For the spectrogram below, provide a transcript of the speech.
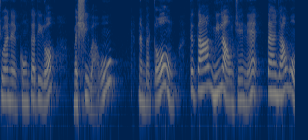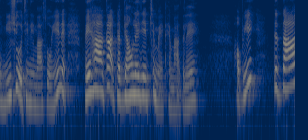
ကျွမ်းတဲ့ဂုံသက်တိတော့မရှိပါဘူးနံပါတ်3တစ်သားမီးလောင်ခြင်းနဲ့တန်ချောင်းကိုမီးရှို့ခြင်းတွေမှာဆိုရင်တဲ့ဘယ်ဟာကဓာတ်ပြောင်းလဲခြင်းဖြစ်မယ်ထင်ပါသလဲဟုတ်ပြီတစ်သား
